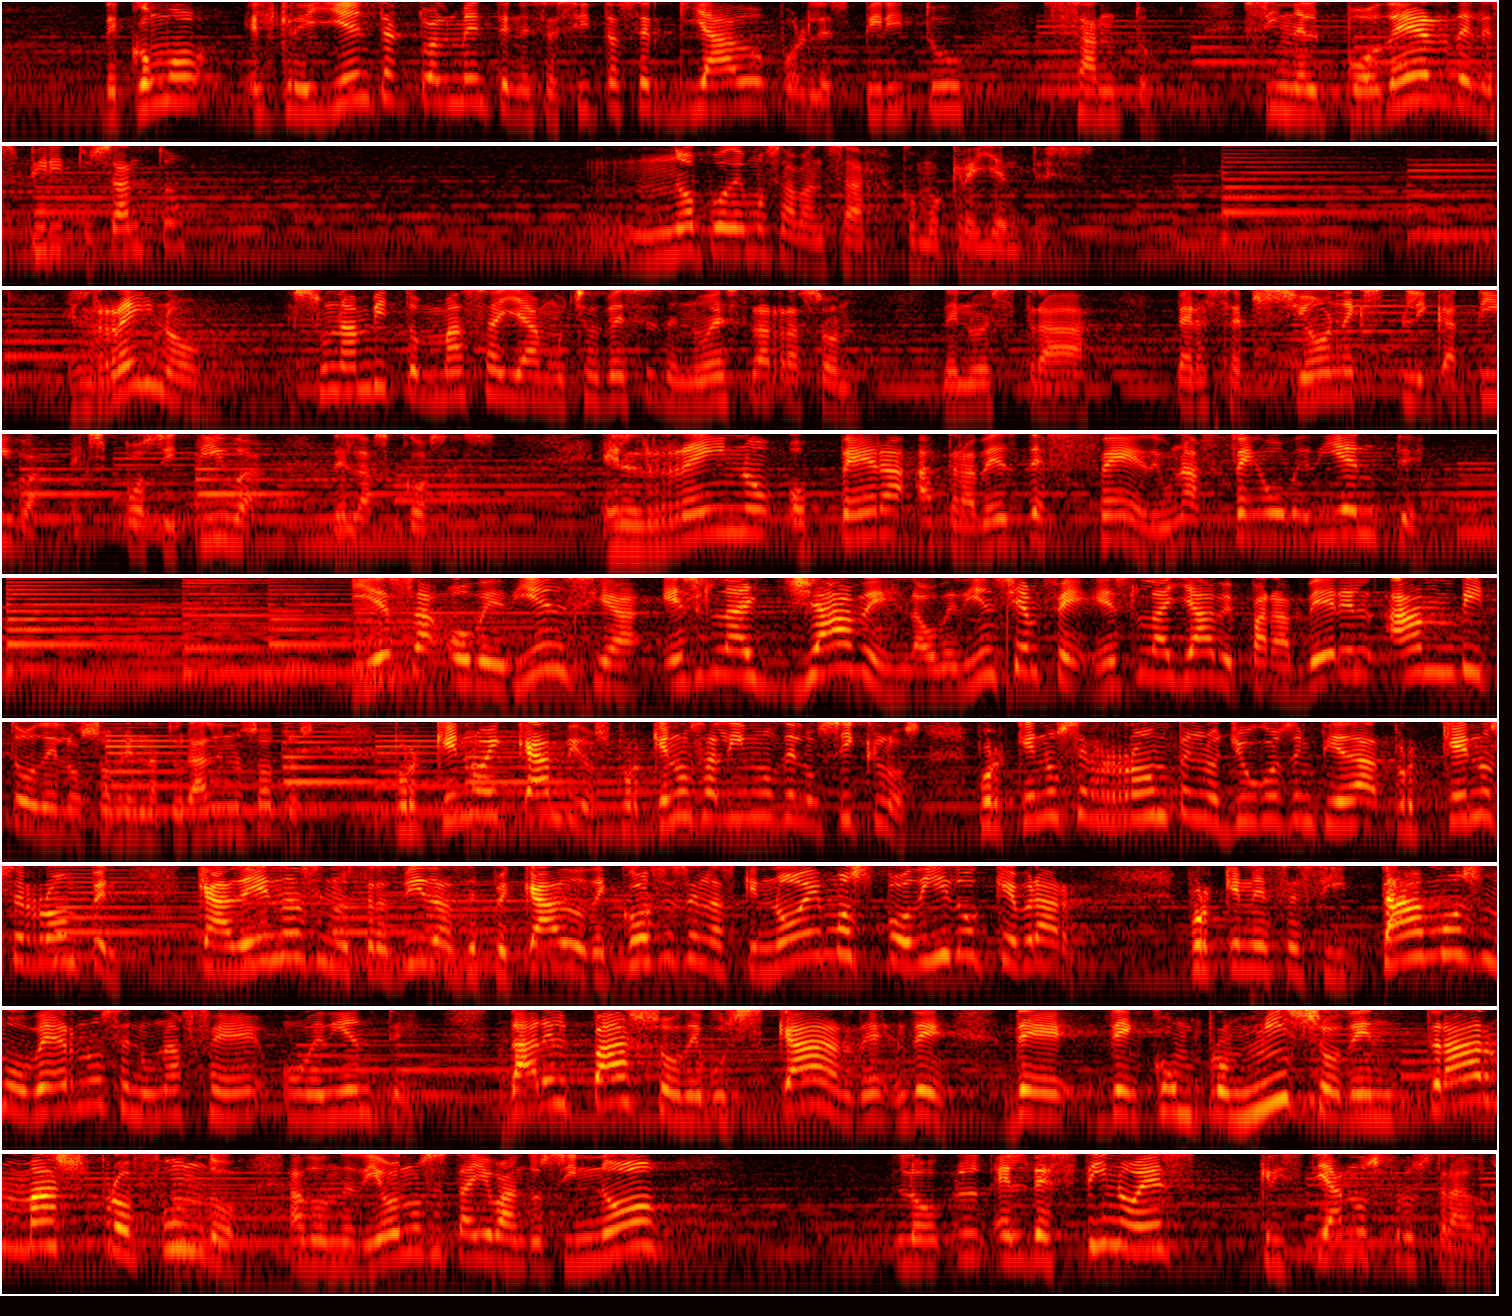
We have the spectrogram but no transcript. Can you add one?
de cómo el creyente actualmente necesita ser guiado por el Espíritu Santo. Sin el poder del Espíritu Santo, no podemos avanzar como creyentes. El reino es un ámbito más allá muchas veces de nuestra razón, de nuestra percepción explicativa, expositiva de las cosas. El reino opera a través de fe, de una fe obediente. Y esa obediencia es la llave, la obediencia en fe es la llave para ver el ámbito de lo sobrenatural en nosotros. ¿Por qué no hay cambios? ¿Por qué no salimos de los ciclos? ¿Por qué no se rompen los yugos de impiedad? ¿Por qué no se rompen cadenas en nuestras vidas de pecado, de cosas en las que no hemos podido quebrar? Porque necesitamos movernos en una fe obediente. Dar el paso de buscar, de, compromiso, de entrar más profundo a donde Dios nos está llevando. Si no, el destino es cristianos frustrados.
